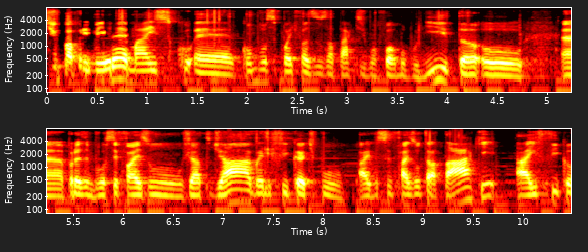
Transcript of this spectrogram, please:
Tipo, a primeira é mais é, como você pode fazer os ataques de uma forma bonita, ou, uh, por exemplo, você faz um jato de água, ele fica, tipo, aí você faz outro ataque, aí fica,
